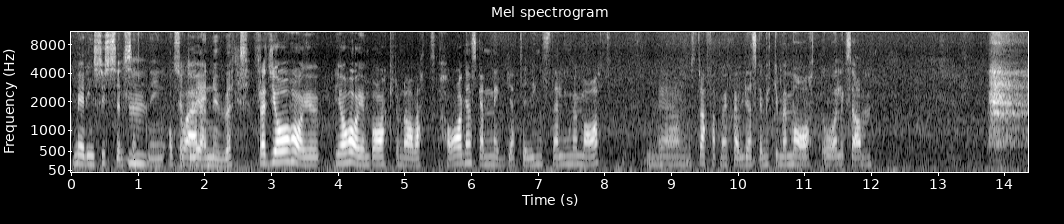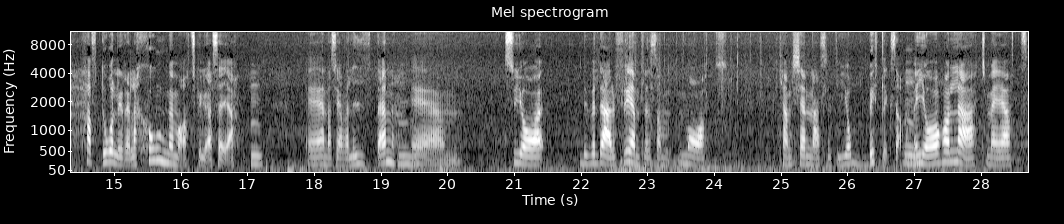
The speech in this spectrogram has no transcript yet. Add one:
med din sysselsättning och så att du är är i det. nuet. För att jag har, ju, jag har ju en bakgrund av att ha ganska negativ inställning med mat. Mm. Ehm, straffat mig själv ganska mycket med mat och liksom haft dålig relation med mat skulle jag säga. Mm. Eh, ända sedan jag var liten. Mm. Ehm, så jag, det är väl därför egentligen som mat kan kännas lite jobbigt liksom. Mm. Men jag har lärt mig att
